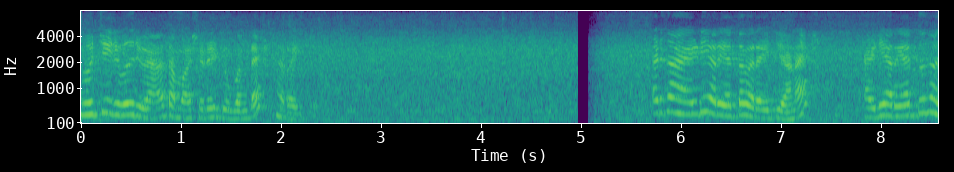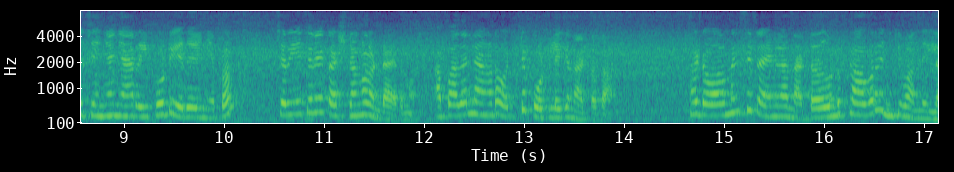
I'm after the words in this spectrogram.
നൂറ്റി ഇരുപത് രൂപയാണ് തമാശയുടെ ട്യൂബറിന്റെ റേറ്റ്. അടുത്ത ഐ ഡി അറിയാത്ത വെറൈറ്റിയാണ് ഐ ഡി അറിയാത്തതെന്ന് വെച്ച് കഴിഞ്ഞാൽ ഞാൻ റിപ്പോർട്ട് ചെയ്ത് കഴിഞ്ഞപ്പം ചെറിയ ചെറിയ കഷ്ണങ്ങളുണ്ടായിരുന്നു. അപ്പോൾ അതെല്ലാം ഞങ്ങളുടെ ഒറ്റ പോട്ടിലേക്ക് നട്ടതാണ്. ആ ഡോർമൻസി ടൈമിലാണ് നട്ടത്. അതുകൊണ്ട് ഫ്ലവർ എനിക്ക് വന്നില്ല.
